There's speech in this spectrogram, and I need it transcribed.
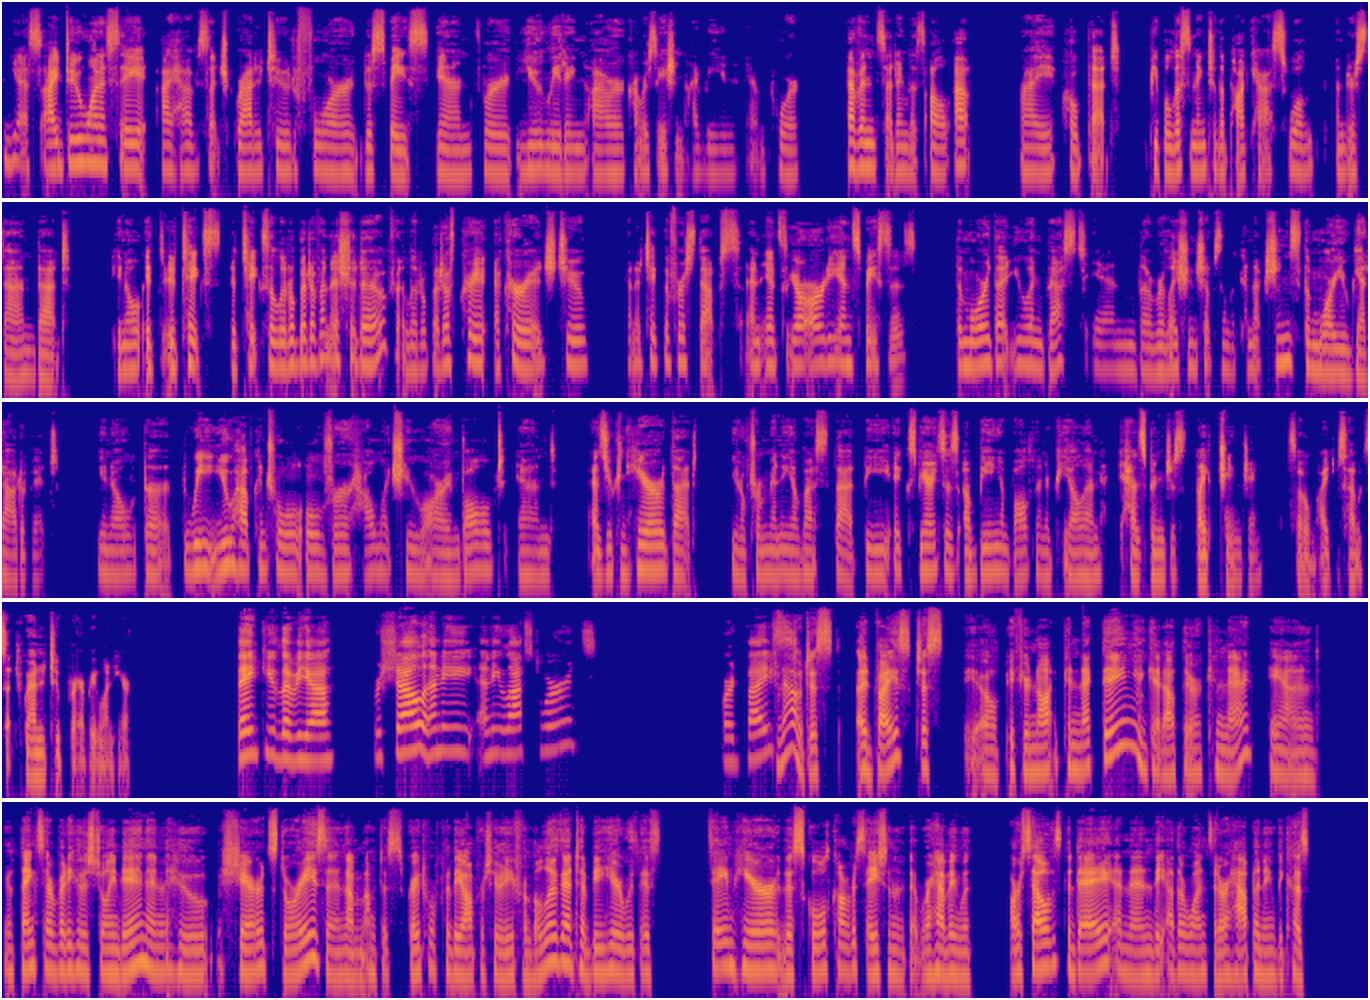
Yes, I do want to say I have such gratitude for the space and for you leading our conversation, Ilene, and for Evan setting this all up. I hope that people listening to the podcast will understand that you know it, it takes it takes a little bit of initiative a little bit of courage to kind of take the first steps and if you're already in spaces the more that you invest in the relationships and the connections the more you get out of it you know the we you have control over how much you are involved and as you can hear that you know for many of us that the experiences of being involved in a pln has been just life changing so I just have such gratitude for everyone here. Thank you, Livia. Rachelle, any any last words or advice? No, just advice. Just you know, if you're not connecting, you get out there, connect, and you know, thanks everybody who's joined in and who shared stories. And I'm I'm just grateful for the opportunity from Beluga to be here with this same here, the school conversation that we're having with ourselves today, and then the other ones that are happening because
